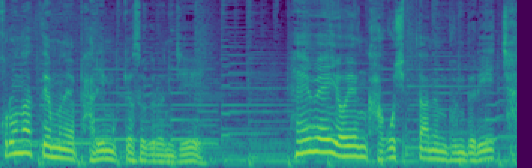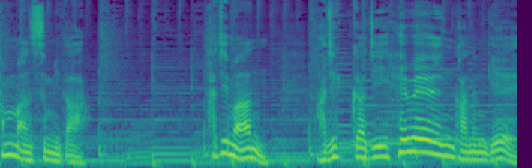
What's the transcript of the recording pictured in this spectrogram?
코로나 때문에 발이 묶여서 그런지 해외여행 가고 싶다는 분들이 참 많습니다. 하지만 아직까지 해외여행 가는 게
